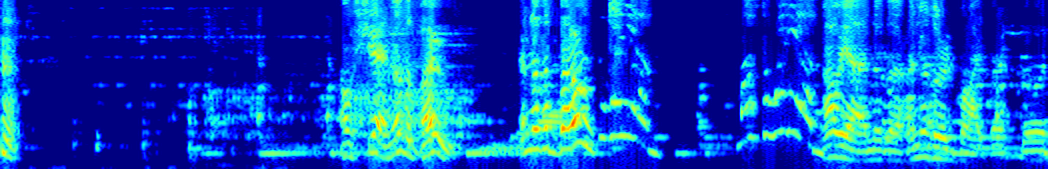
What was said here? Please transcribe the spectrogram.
island? Oh shit, another boat. Another boat. Master William! Master William! Oh yeah, another another advisor. Good.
